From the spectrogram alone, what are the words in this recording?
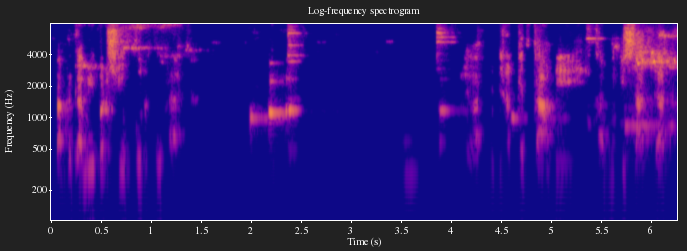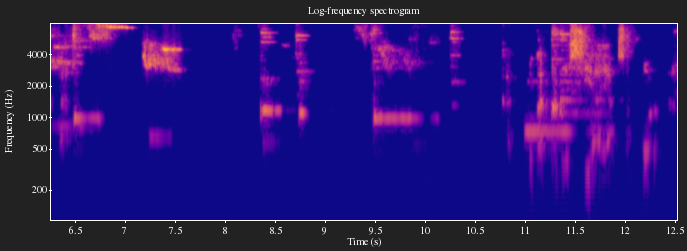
Tapi kami bersyukur Tuhan. Lewat penyakit kami, kami disadarkan. Bukan manusia yang sempurna.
